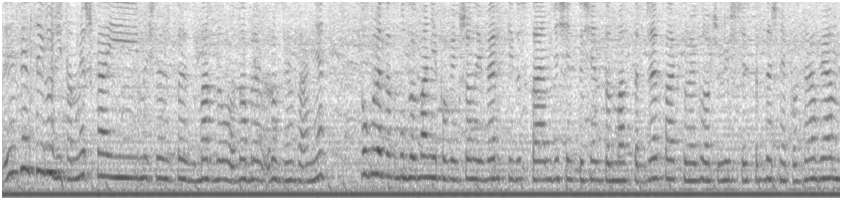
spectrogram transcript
Y, Więcej ludzi tam mieszka i myślę, że to jest bardzo dobre rozwiązanie. W ogóle za zbudowanie powiększonej wersji dostałem 10 tysięcy od Master Jeffa, którego oczywiście serdecznie pozdrawiam.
